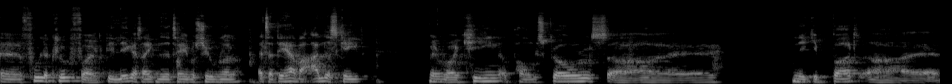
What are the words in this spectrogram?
øh, fuld af klubfolk, de ligger sig ikke ned og taber 7-0. Altså det her var aldrig sket med Roy Keane og Paul Scholes og øh, Nicky Butt og øh,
